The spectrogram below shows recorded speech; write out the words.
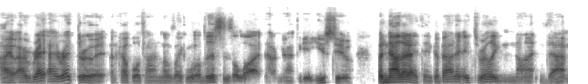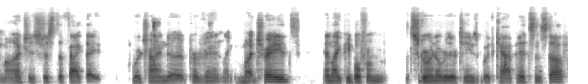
I, I read I read through it a couple of times. I was like, "Well, this is a lot I'm gonna have to get used to." But now that I think about it, it's really not that much. It's just the fact that we're trying to prevent like mud trades and like people from screwing over their teams with cap hits and stuff.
